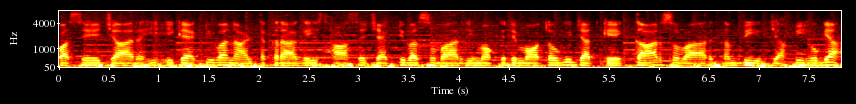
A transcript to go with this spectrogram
ਪਾਸੇ ਜਾ ਰਹੀ ਇੱਕ ਐਕਟਿਵਾ ਨਾਲ ਟਕਰਾ ਗਈ। ਇਸ ਹਾਦਸੇ 'ਚ ਐਕਟਿਵਾ ਸਵਾਰ ਦੀ ਮੌਕੇ ਤੇ ਮੌਤ ਹੋ ਗਈ, ਜਦਕਿ ਕਾਰ ਸਵਾਰ ਗੰਭੀਰ ਜ਼ਖਮੀ ਹੋ ਗਿਆ।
